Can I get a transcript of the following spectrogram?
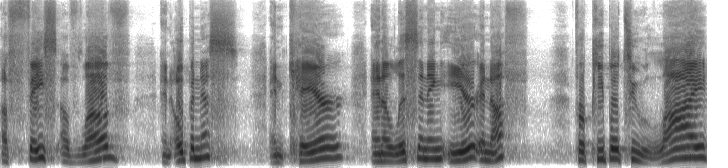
a face of love and openness and care and a listening ear enough for people to lie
